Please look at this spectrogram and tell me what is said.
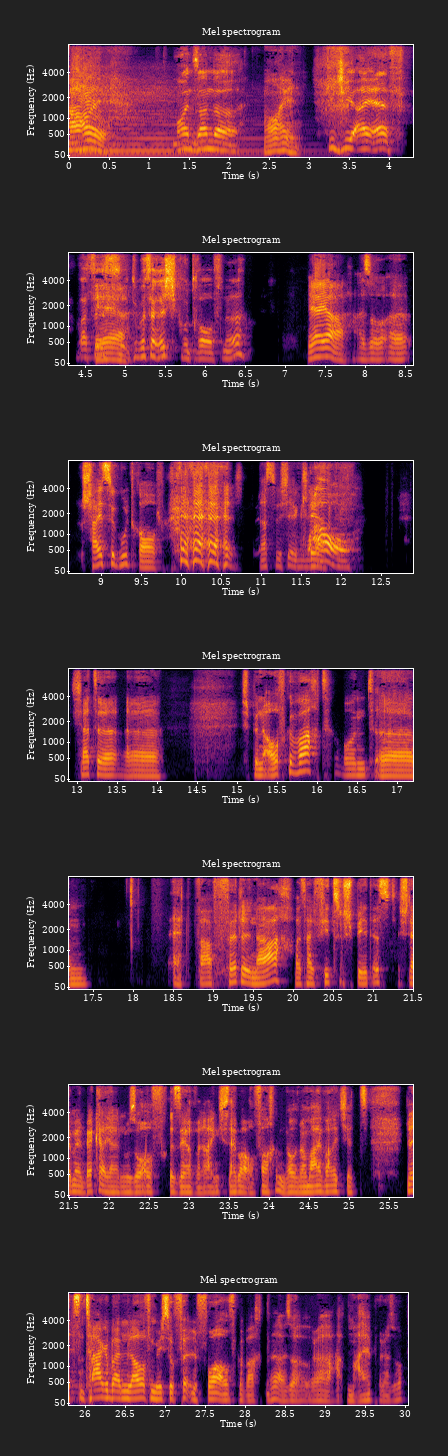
Ahoi. Moin Sander. Moin. TGIF. Was Yeah. ist? Du bist ja richtig gut drauf, ne? Ja, ja, also äh, scheiße gut drauf. Lass mich erklären. Wow. Ich hatte, äh, ich bin aufgewacht und ähm, es war Viertel nach, was halt viel zu spät ist. Ich stelle meinen Wecker ja nur so auf Reserve, eigentlich selber aufwachen. No- Normal war ich jetzt letzten Tage beim Laufen bin ich so Viertel vor aufgewacht, ne? Also oder um halb oder so.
